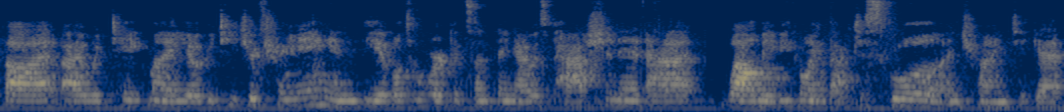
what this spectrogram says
thought I would take my yoga teacher training and be able to work at something I was passionate at while maybe going back to school and trying to get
